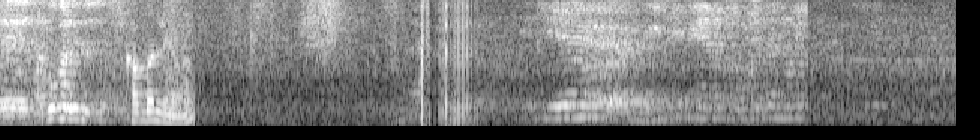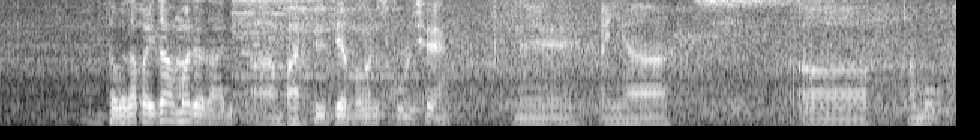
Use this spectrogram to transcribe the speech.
એ સરખું કરી દીધું છે. ખબર નહીં હું. તો બધા પૈસા અમર જ હતા આ ભારતીય વિદ્યા ભવન સ્કૂલ છે ને અહીંયા અમુક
